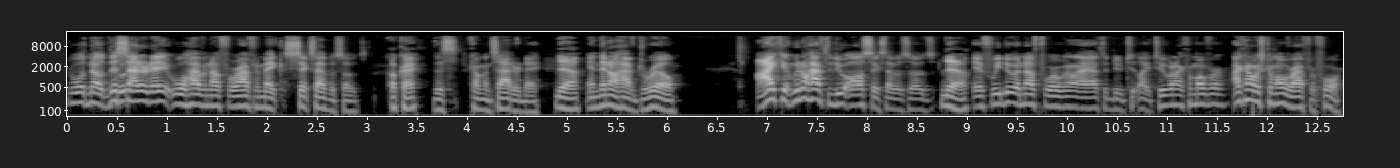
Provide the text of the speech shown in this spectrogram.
Well, no, this Saturday we'll have enough. We'll have to make six episodes Okay, this coming Saturday, yeah, and then I'll have drill. I can. We don't have to do all six episodes. yeah, If we do enough to where we only have to do two, like two when I come over, I can always come over after four.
